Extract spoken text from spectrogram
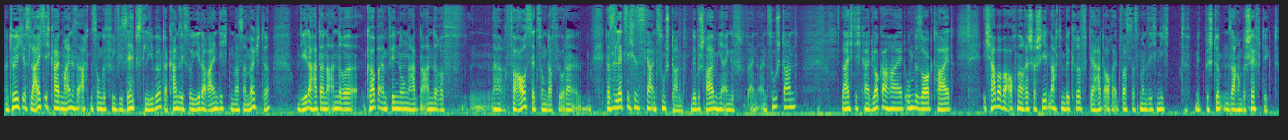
Natürlich ist Leichtigkeit meines Erachtens so ein Gefühl wie Selbstliebe. Da kann sich so jeder reindichten, was er möchte. Und jeder hat eine andere Körperempfindung, hat eine andere Voraussetzung dafür. Oder das ist letztlich ist es ja ein Zustand. Wir beschreiben hier einen ein Zustand. Leichtigkeit, Lockerheit, Unbesorgtheit. Ich habe aber auch mal recherchiert nach dem Begriff, der hat auch etwas, dass man sich nicht mit bestimmten Sachen beschäftigt.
